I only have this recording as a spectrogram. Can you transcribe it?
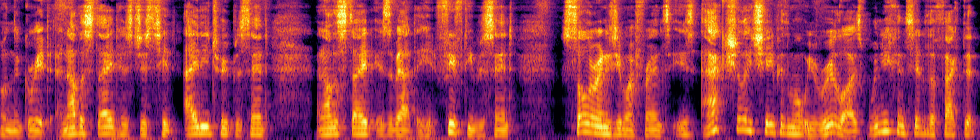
on the grid. Another state has just hit 82%. Another state is about to hit 50%. Solar energy, my friends, is actually cheaper than what we realize when you consider the fact that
